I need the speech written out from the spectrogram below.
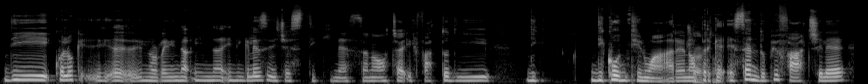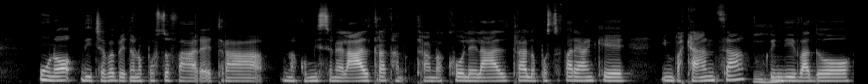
di quello che eh, in, in- in inglese dice stickiness, no? Cioè il fatto di, di- di continuare, no? Certo. Perché essendo più facile, uno dice va bene, lo posso fare tra una commissione e l'altra, tra, tra una call e l'altra, lo posso fare anche in vacanza, Mhm. quindi vado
